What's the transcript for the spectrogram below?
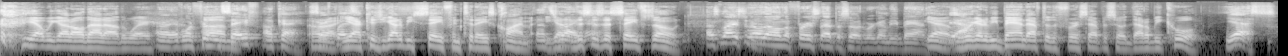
yeah, we got all that out of the way. All right, everyone feeling Um, safe? Okay. All safe right, place? yeah, because you got to be safe in today's climate. That's you gotta, right. This is a safe zone. That's nice to know that on the first episode we're going to be banned. Yeah, Yeah. we're going to be banned after the first episode. That'll be cool. Yes.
